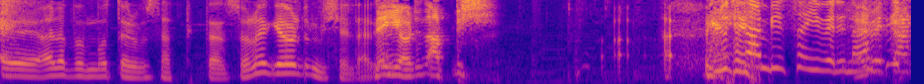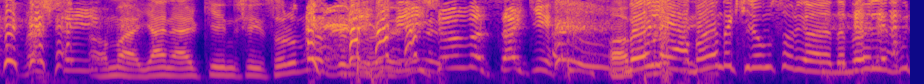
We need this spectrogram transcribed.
E, arabamı motorumu sattıktan sonra gördüm bir şeyler. Ne ya. gördün? 60. Lütfen bir sayı verin artık. Evet artık ver şu sayıyı. Ama yani erkeğin şeyi sorulmaz. ne iş olmaz sanki. Abi Böyle ya bana da kilomu soruyor arada. Böyle bu,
